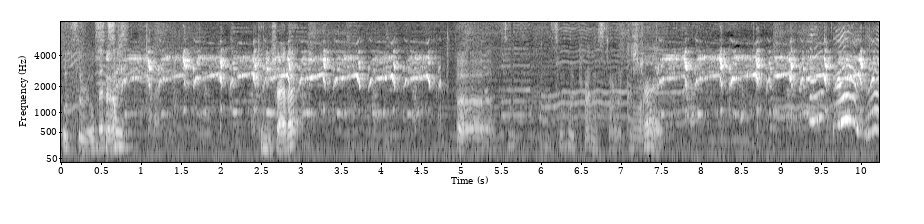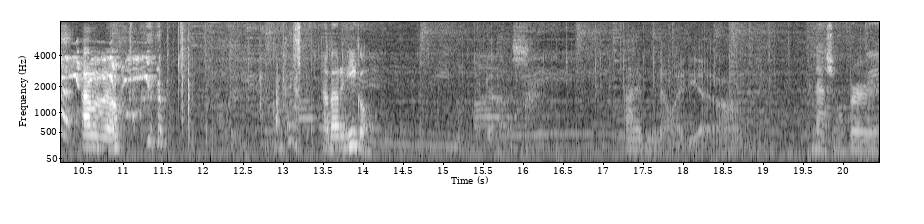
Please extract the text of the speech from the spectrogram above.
What's the real Let's sound? see. Can you try that? Uh, it sounds, it sounds like trying to start a Just car. try it. I don't know. Okay. How about an eagle? Oh my gosh. I have no idea. Um, National bird,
